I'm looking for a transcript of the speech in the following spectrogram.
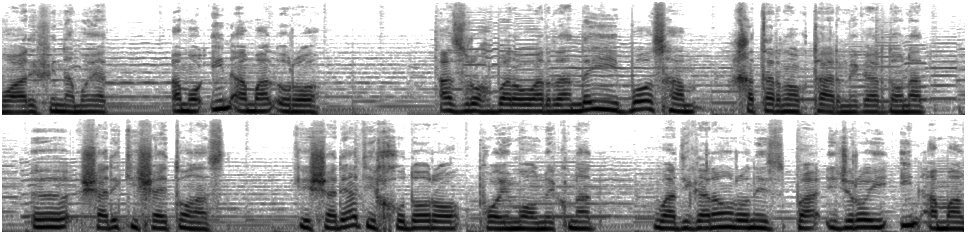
муаррифӣ намояд. Аммо ин амал ӯро аз роҳбаровардандаи боз ҳам хатарноктар мегардонад ӯ шарики шайтон аст ки шариати худоро поймол мекунад ва дигаронро низ ба иҷрои ин амал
